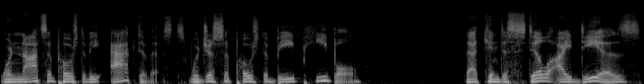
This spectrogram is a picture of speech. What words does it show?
We're not supposed to be activists. We're just supposed to be people that can distill ideas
